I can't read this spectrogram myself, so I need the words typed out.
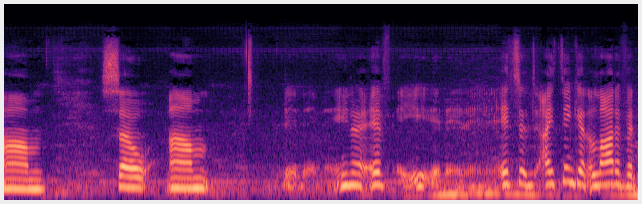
Um, so. Um, you know, if it's, I think it, a lot of it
